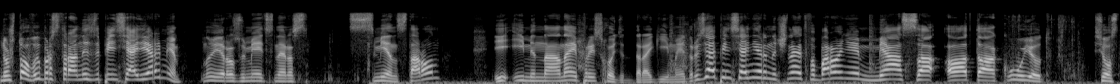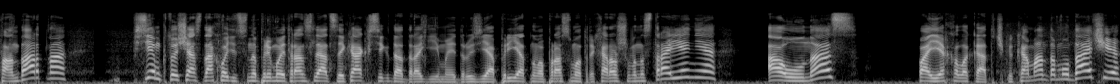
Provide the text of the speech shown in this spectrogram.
Ну что, выбор стороны за пенсионерами. Ну и, разумеется, наверное, смен сторон. И именно она и происходит, дорогие мои друзья. Пенсионеры начинают в обороне, мясо атакуют. Все стандартно. Всем, кто сейчас находится на прямой трансляции, как всегда, дорогие мои друзья, приятного просмотра и хорошего настроения. А у нас поехала каточка. Командам удачи.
